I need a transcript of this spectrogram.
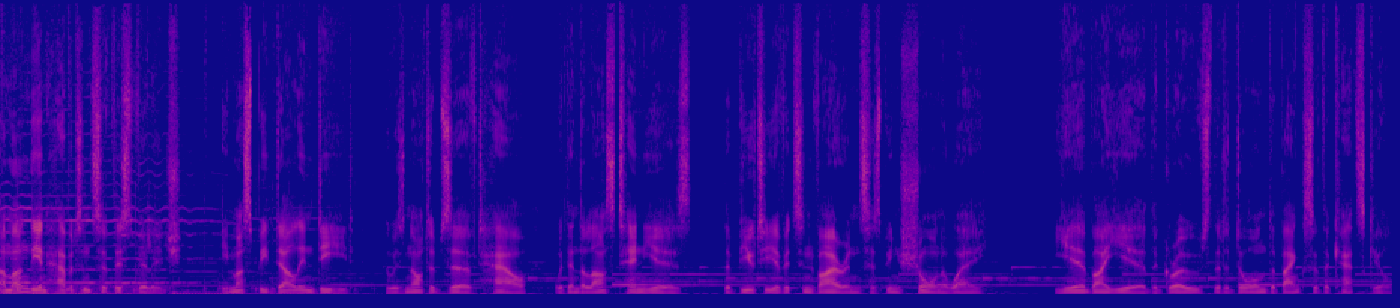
Among the inhabitants of this village, he must be dull indeed who has not observed how, within the last ten years, the beauty of its environs has been shorn away. Year by year, the groves that adorned the banks of the Catskill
